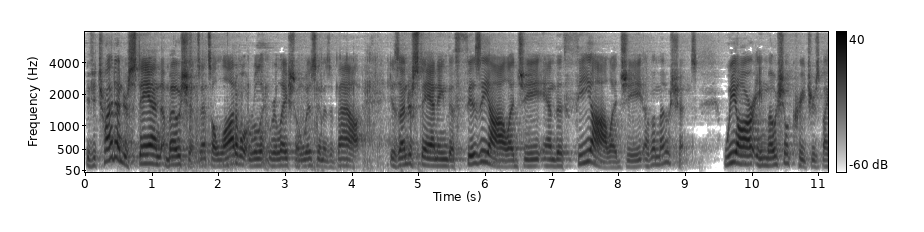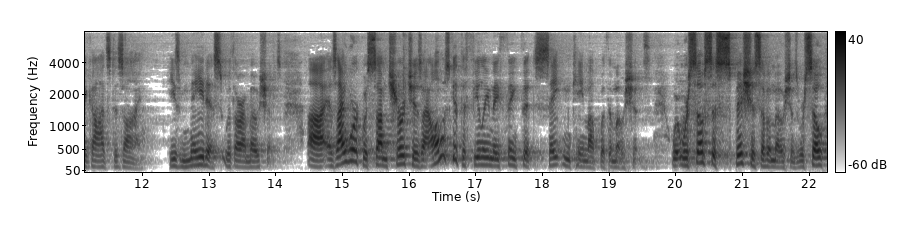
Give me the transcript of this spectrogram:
If you try to understand emotions, that's a lot of what relational wisdom is about, is understanding the physiology and the theology of emotions. We are emotional creatures by God's design. He's made us with our emotions. Uh, as I work with some churches, I almost get the feeling they think that Satan came up with emotions. We're, we're, so suspicious of emotions. We're so,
